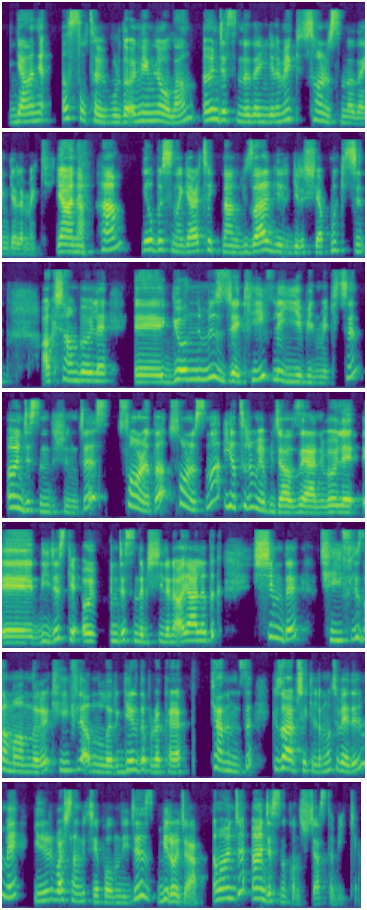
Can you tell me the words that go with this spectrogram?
Yani asıl tabii burada önemli olan öncesinde dengelemek sonrasında dengelemek. Yani Heh. hem yılbaşına gerçekten güzel bir giriş yapmak için akşam böyle e, gönlümüzce keyifle yiyebilmek için öncesini düşüneceğiz. Sonra da sonrasına yatırım yapacağız yani böyle e, diyeceğiz ki öncesinde bir şeyleri ayarladık. Şimdi keyifli zamanları, keyifli anıları geride bırakarak kendimizi güzel bir şekilde motive edelim ve yeni bir başlangıç yapalım diyeceğiz 1 Ocağı. Ama önce öncesini konuşacağız tabii ki.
